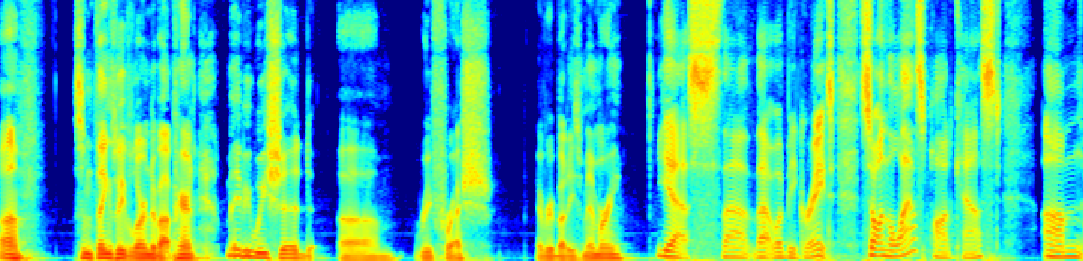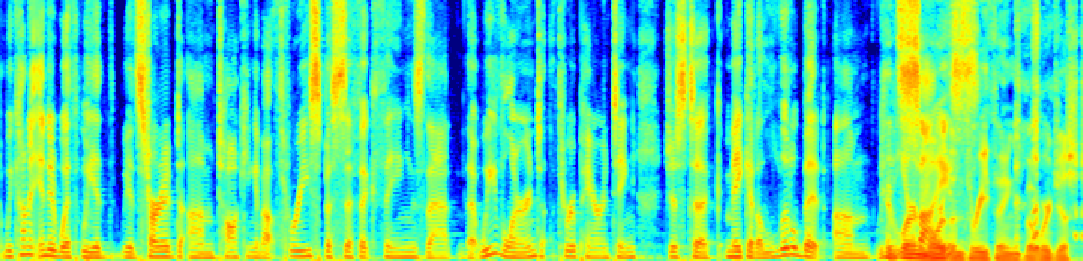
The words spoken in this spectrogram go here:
um, some things we've learned about parenting. Maybe we should um, refresh everybody's memory Yes, that that would be great. So on the last podcast, um, we kind of ended with we had we had started um, talking about three specific things that that we've learned through parenting, just to make it a little bit. Um, We've learned more than three things, but we're just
